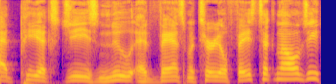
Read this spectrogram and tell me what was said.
PXG's new advanced material face technology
